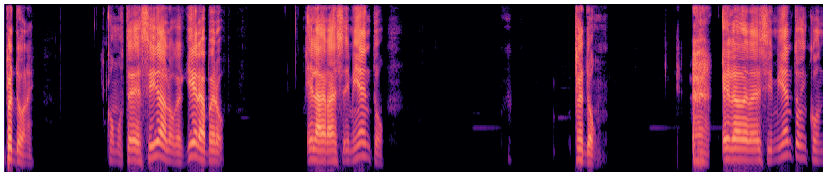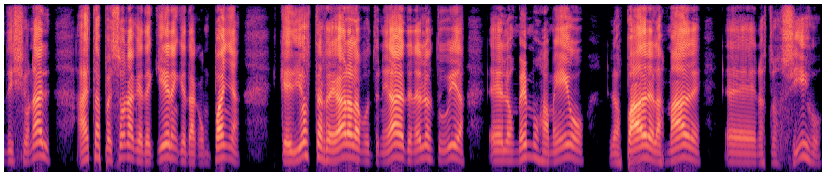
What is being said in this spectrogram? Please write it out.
Perdone, como usted decida, lo que quiera, pero el agradecimiento perdón, el agradecimiento incondicional a estas personas que te quieren, que te acompañan, que Dios te regala la oportunidad de tenerlo en tu vida, eh, los mismos amigos, los padres, las madres, eh, nuestros hijos,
